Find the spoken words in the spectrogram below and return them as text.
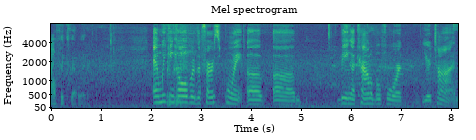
I'll fix that later. and we can go over the first point of um, being accountable for your time.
